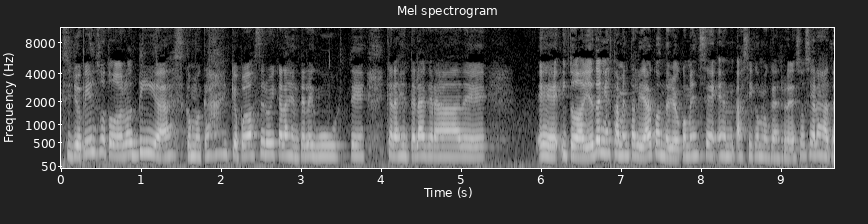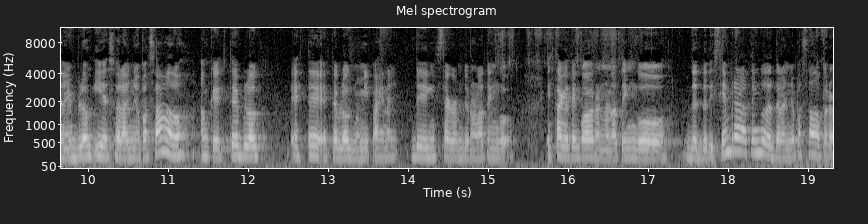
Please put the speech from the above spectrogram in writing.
si yo pienso todos los días, como que, ay, ¿qué puedo hacer hoy que a la gente le guste, que a la gente le agrade? Eh, y todavía tenía esta mentalidad cuando yo comencé en, así como que en redes sociales a tener blog y eso el año pasado, aunque este blog, este, este blog, no mi página de Instagram, yo no la tengo, esta que tengo ahora no la tengo, desde diciembre la tengo desde el año pasado, pero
